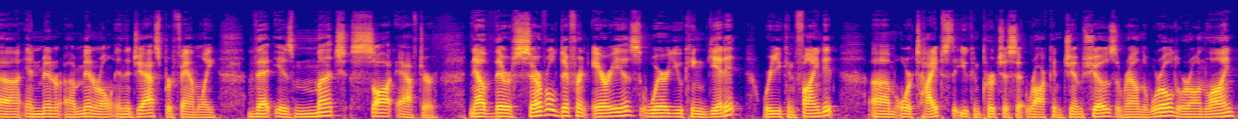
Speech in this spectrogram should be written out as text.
uh, and min- uh, mineral in the jasper family that is much sought after. Now, there are several different areas where you can get it, where you can find it, um, or types that you can purchase at rock and gem shows around the world or online.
